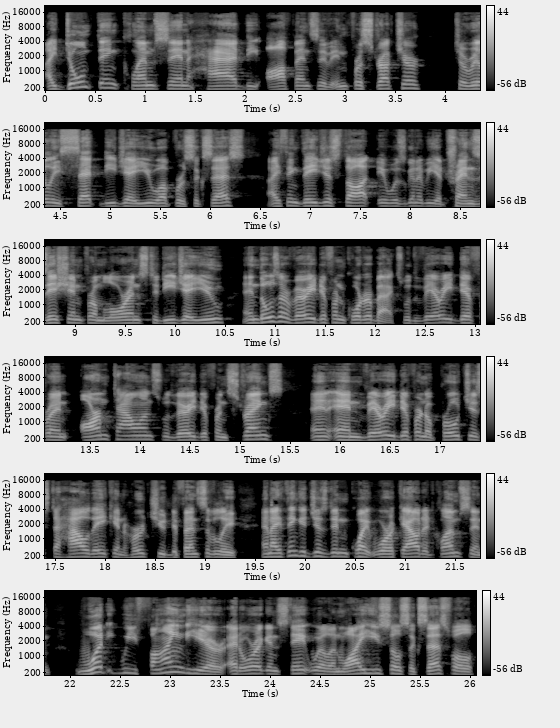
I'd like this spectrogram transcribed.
I don't think Clemson had the offensive infrastructure to really set DJU up for success. I think they just thought it was going to be a transition from Lawrence to DJU. And those are very different quarterbacks with very different arm talents, with very different strengths, and, and very different approaches to how they can hurt you defensively. And I think it just didn't quite work out at Clemson. What we find here at Oregon State, Will, and why he's so successful,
